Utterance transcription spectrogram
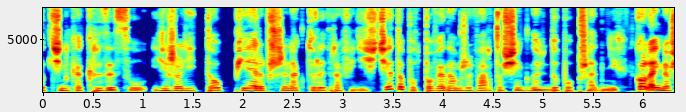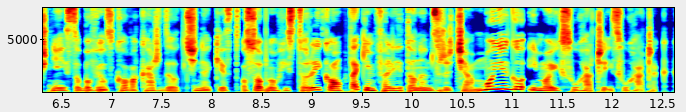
odcinka kryzysu. Jeżeli to pierwszy, na który trafiliście, to podpowiadam, że warto sięgnąć do poprzednich. Kolejność nie jest obowiązkowa, każdy odcinek jest osobną historyjką, takim felietonem z życia mojego i moich słuchaczy i słuchaczek.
